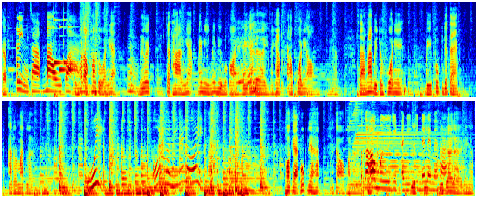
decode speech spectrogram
กับ กลิ่นจะเบากว่าสมมติว่าเราเข้าสวนเนี่ยอืม หรือว่าจะทางเนี่ยไม่มีไม่มีอุปกรณ์บีบได้เลยนะครับเอาขั้วนี้ออกนะครับสามารถบีบตรงขั้วนี้บีบปุ๊บมันจะแตกอัตโนมัติเลยอุ้ยโอ้ยทำแบบนี้ได้เลย พอแกะปุ๊บเนี่ยครับมันจะออกมาเลยก็เอามือหยิบอันนี้หยิบกินได้เลยไหมหยิคะ บได้เลยนี่ครับ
